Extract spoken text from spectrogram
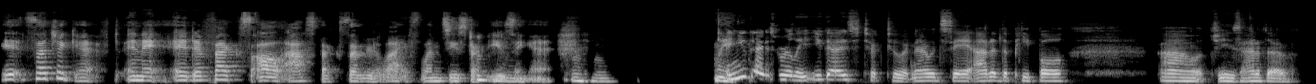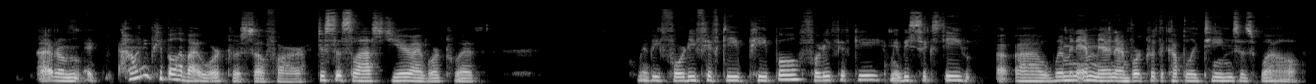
it's such a gift and it, it affects all aspects of your life once you start mm-hmm. using it. Mm-hmm. Like, and you guys really, you guys took to it. And I would say out of the people, oh, geez, out of the, I don't, how many people have I worked with so far? Just this last year, I worked with maybe 40, 50 people, 40, 50, maybe 60 uh, uh, women and men. I've worked with a couple of teams as well.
